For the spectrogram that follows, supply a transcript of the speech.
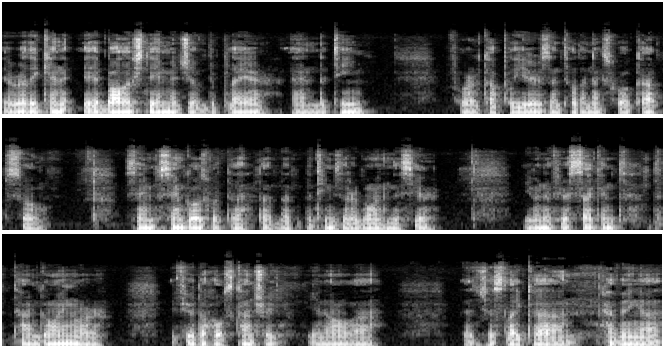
it really can abolish the image of the player and the team for a couple years until the next World Cup. So same same goes with the, the, the, the teams that are going this year even if you're second time going or if you're the host country. You know, uh, it's just like uh, having a,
